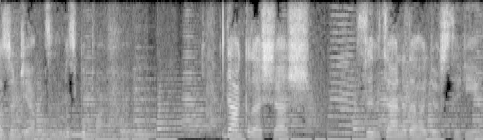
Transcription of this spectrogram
az önce yaptığımız bu parfüm. Bir de arkadaşlar size bir tane daha göstereyim.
